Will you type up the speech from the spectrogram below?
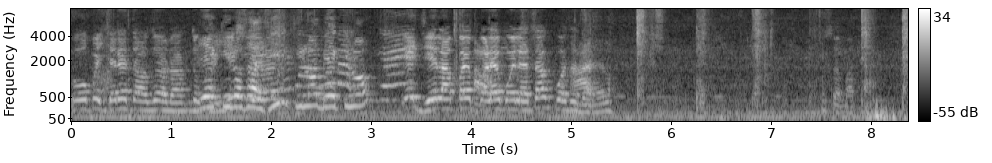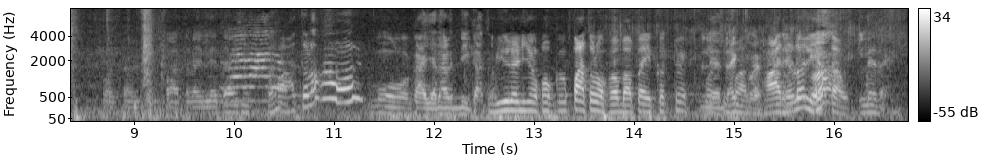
તો પૈસા લેતા આવજો રાખજો બે કિલો સાલશી? કિલો બે કિલો? એ જે લાપાય પડે મોય લેતા પોતે થાય. પાતળા લેતા પાતળો ખાવો બાપા એક જ તો હારેડો લેતા લેતા આવો. લેતા આવો.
